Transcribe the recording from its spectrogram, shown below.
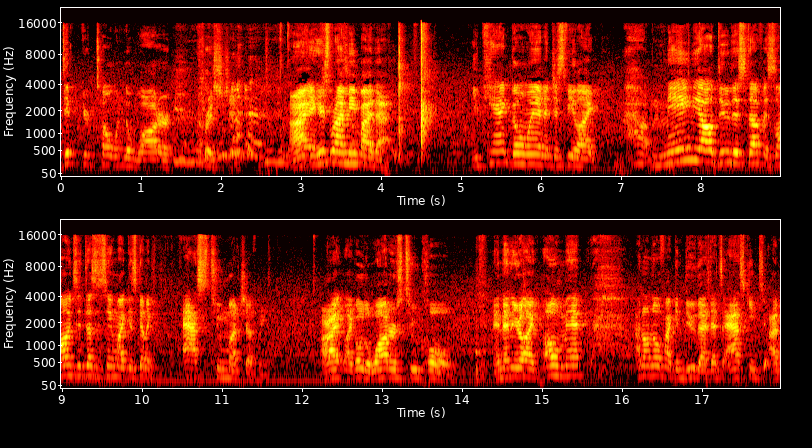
dip your toe in the water Christian. All right. And here's what I mean by that. You can't go in and just be like, "Ah, maybe I'll do this stuff as long as it doesn't seem like it's gonna ask too much of me. All right, like oh the water's too cold, and then you're like, oh man, I don't know if I can do that. That's asking to, I'm,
